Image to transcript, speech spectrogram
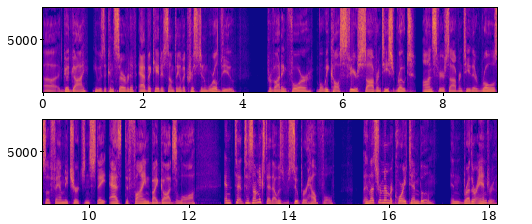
uh, good guy, he was a conservative, advocated something of a Christian worldview providing for what we call sphere sovereignty, wrote on sphere sovereignty, the roles of family, church, and state as defined by God's law. And to, to some extent, that was super helpful. And let's remember Corrie ten Boom and Brother Andrew.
